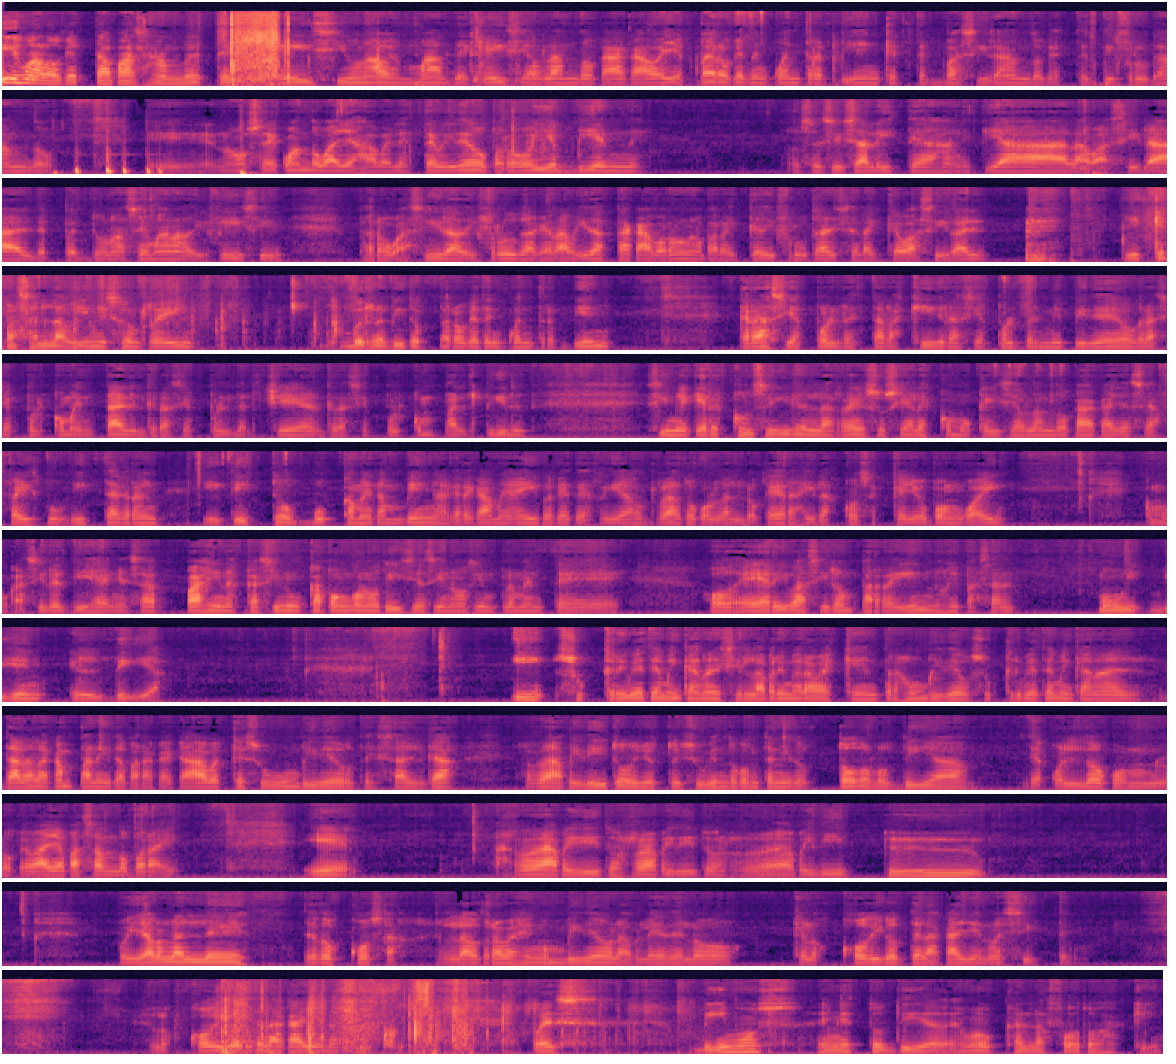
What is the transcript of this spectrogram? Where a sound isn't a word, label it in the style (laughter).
Lo que está pasando este Casey una vez más de Casey hablando caca. Oye, espero que te encuentres bien, que estés vacilando, que estés disfrutando. Eh, no sé cuándo vayas a ver este video, pero hoy es viernes. No sé si saliste a janquear, a vacilar después de una semana difícil. Pero vacila, disfruta, que la vida está cabrona, pero hay que disfrutársela, hay que vacilar. (clears throat) y hay que pasarla bien y sonreír. Muy repito, espero que te encuentres bien Gracias por estar aquí, gracias por ver mi video, gracias por comentar, gracias por dar share, gracias por compartir. Si me quieres conseguir en las redes sociales como que hice hablando caca, ya sea Facebook, Instagram y TikTok, búscame también, agrégame ahí para que te rías un rato con las loqueras y las cosas que yo pongo ahí. Como casi les dije, en esas páginas casi nunca pongo noticias, sino simplemente joder y vacilón para reírnos y pasar muy bien el día. Y suscríbete a mi canal si es la primera vez que entras a un video. Suscríbete a mi canal, dale a la campanita para que cada vez que subo un video te salga rapidito. Yo estoy subiendo contenido todos los días de acuerdo con lo que vaya pasando por ahí. Y rapidito, rapidito, rapidito. Voy a hablarle de dos cosas. La otra vez en un video le hablé de los que los códigos de la calle no existen los códigos de la calle no existen. Pues vimos en estos días, déjame buscar las fotos aquí.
